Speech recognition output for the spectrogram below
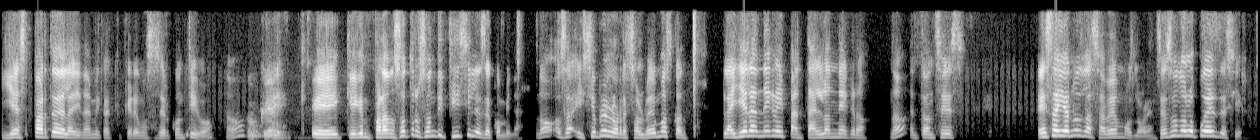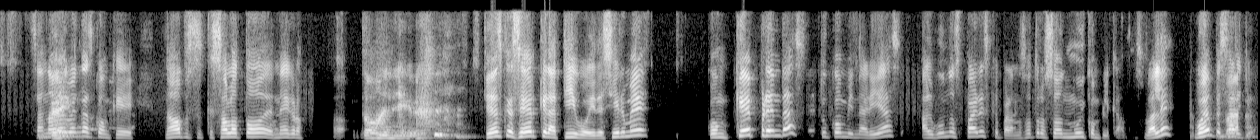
y es parte de la dinámica que queremos hacer contigo, ¿no? ¿Ok? Eh, que para nosotros son difíciles de combinar, ¿no? O sea, y siempre lo resolvemos con playera negra y pantalón negro, ¿no? Entonces, esa ya nos la sabemos, Lorenz, eso no lo puedes decir. O sea, no Ok. me vengas con que, no, pues es que solo todo de negro. Todo en negro. Tienes que ser creativo y decirme con qué prendas tú combinarías algunos pares que para nosotros son muy complicados, ¿vale? Voy a empezar Va. yo.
